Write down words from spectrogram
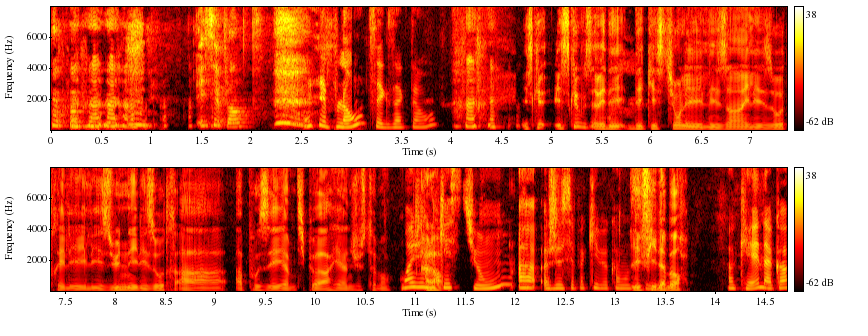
Et ses plantes. Et ses plantes, exactement. Est-ce que, est-ce que vous avez des, des questions les, les uns et les autres et les, les unes et les autres à, à poser un petit peu à Ariane justement? Moi, j'ai une question. Ah, je sais pas qui veut commencer. Les filles d'abord. Ok, d'accord.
